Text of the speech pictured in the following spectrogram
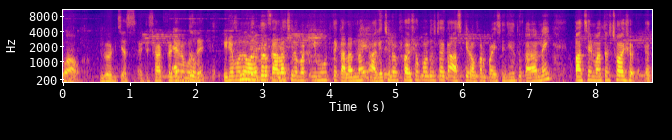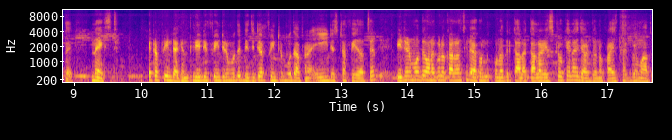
ওয়াও গর্জিয়াস একটা শার্ট প্যাটার্নের। মধ্যে। এটার মধ্যে অনেকগুলো কালার ছিল বাট এই মুহূর্তে কালার নাই। আগে ছিল ছয়শো পঞ্চাশ টাকা আজকের অফার প্রাইসে যেহেতু কালার নেই পাচ্ছেন মাত্র ছয়শো টাকাতে। নেক্সট একটা প্রিন্ট দেখেন থ্রি ডি প্রিন্টের মধ্যে ডিজিটাল প্রিন্টের মধ্যে আপনারা এই ড্রেসটা পেয়ে যাচ্ছেন। এটার মধ্যে অনেকগুলো কালার ছিল, এখন ওনাদের কালার কালার স্টকে নাই, যার জন্য প্রাইস থাকবে মাত্র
